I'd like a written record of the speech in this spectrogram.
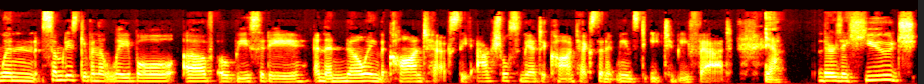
when somebody's given a label of obesity and then knowing the context, the actual semantic context that it means to eat to be fat. Yeah. there's a huge,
